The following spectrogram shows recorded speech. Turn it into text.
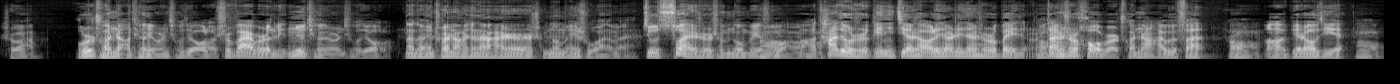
是吧？不是船长听有人求救了，是外边的邻居听有人求救了。那等于船长现在还是什么都没说呢呗？就算是什么都没说、哦啊，他就是给你介绍了一下这件事的背景，哦但是后边船长还会翻哦啊，别着急，哦，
